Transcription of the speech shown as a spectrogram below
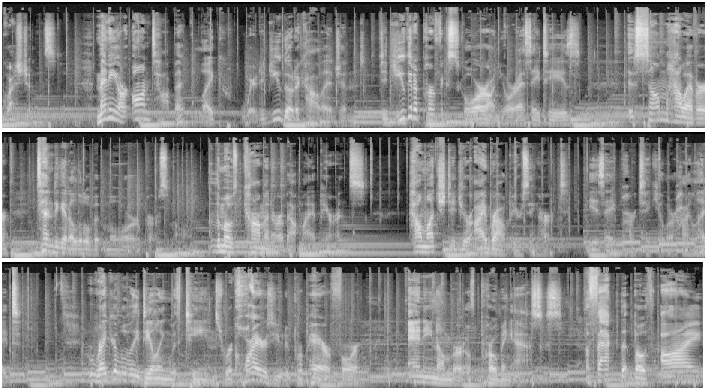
questions. Many are on topic, like where did you go to college and did you get a perfect score on your SATs? Some, however, tend to get a little bit more personal. The most common are about my appearance. How much did your eyebrow piercing hurt? Is a particular highlight. Regularly dealing with teens requires you to prepare for any number of probing asks. A fact that both I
